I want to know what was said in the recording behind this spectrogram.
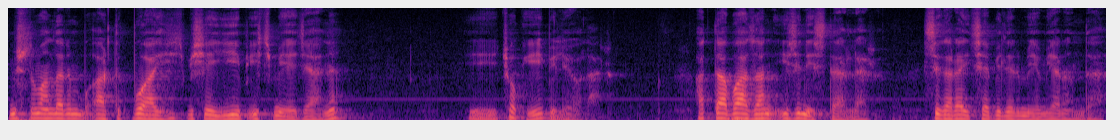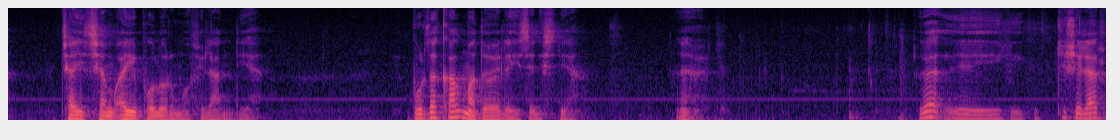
Müslümanların artık bu ay hiçbir şey yiyip içmeyeceğini e, çok iyi biliyorlar. Hatta bazen izin isterler. Sigara içebilir miyim yanında? çay içsem ayıp olur mu filan diye. Burada kalmadı öyle izin isteyen. Evet. Ve e, kişiler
